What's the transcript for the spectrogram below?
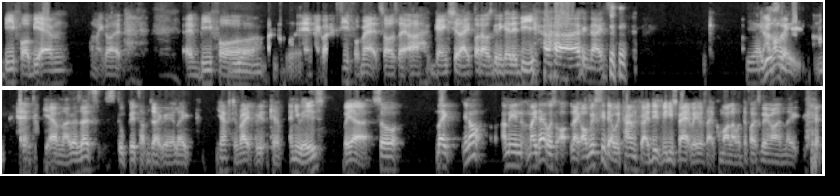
B for BM, oh my god. And B for Um, and I got a C for math. So I was like, ah gang shit, I thought I was gonna get a D. nice. yeah, I I'm guess not gonna like get into PM like, because that's stupid subject where like you have to write okay, anyways. But yeah, so like you know, I mean, my dad was like obviously there were times where I did really bad where he was like, come on, like, what the fuck is going on? Like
